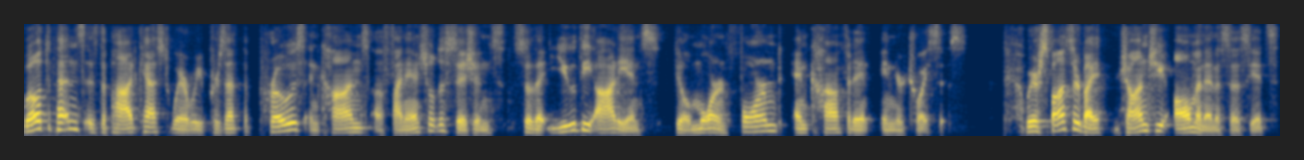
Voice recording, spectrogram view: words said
Well, It Depends is the podcast where we present the pros and cons of financial decisions so that you, the audience, feel more informed and confident in your choices. We are sponsored by John G. Ullman and Associates,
